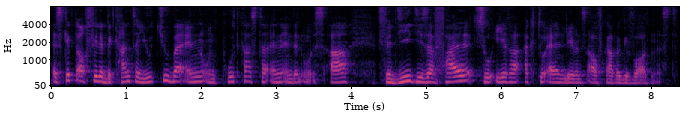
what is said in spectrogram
Es gibt auch viele bekannte YouTuberInnen und PodcasterInnen in den USA, für die dieser Fall zu ihrer aktuellen Lebensaufgabe geworden ist.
